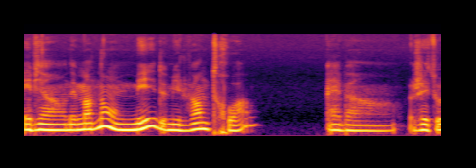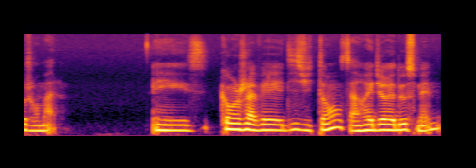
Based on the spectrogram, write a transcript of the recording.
Eh bien, on est maintenant en mai 2023. Eh ben, j'ai toujours mal. Et quand j'avais 18 ans, ça aurait duré deux semaines.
